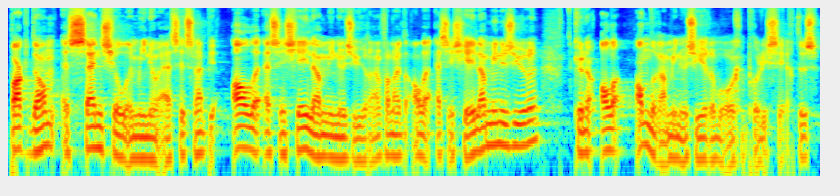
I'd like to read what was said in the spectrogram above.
pak dan essential amino acids. Dan heb je alle essentiële aminozuren. En vanuit alle essentiële aminozuren kunnen alle andere aminozuren worden geproduceerd. Dus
